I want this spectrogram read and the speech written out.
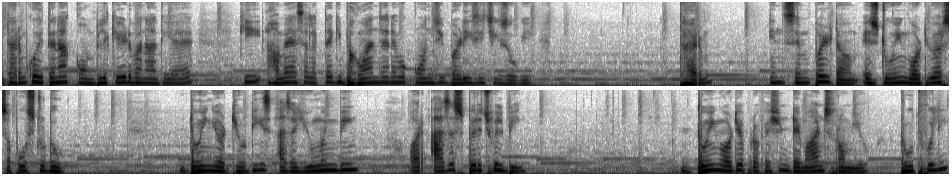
धर्म को इतना कॉम्प्लिकेट बना दिया है कि हमें ऐसा लगता है कि भगवान जाने वो कौन सी बड़ी सी चीज़ होगी। Dharma in simple term is doing what you are suppose to do doing your duties as a human being or as a spiritual being doing what your profession demands from you truthfully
